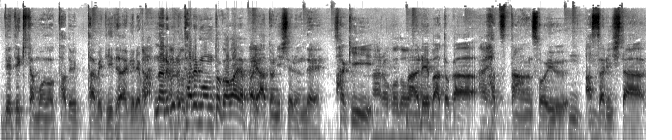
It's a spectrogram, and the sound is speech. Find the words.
出てきたものを食べ食べていただければ。なるべく食べ物とかはやっぱり後にしてるんで、はい、さっき、まあ、レバーとか、はい、初タンそういうあっさりした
